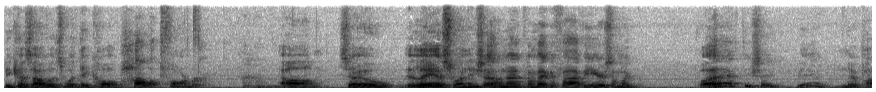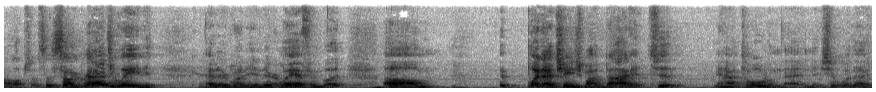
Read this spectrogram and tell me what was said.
because I was what they call a polyp farmer. Um, so the last one, they said, "Oh no, come back in five years." I'm like, "What?" They said, "Yeah, no polyps." I said, "So I graduated." Had everybody in there laughing, but um, but I changed my diet too, and I told them that, and they said, "Well, that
